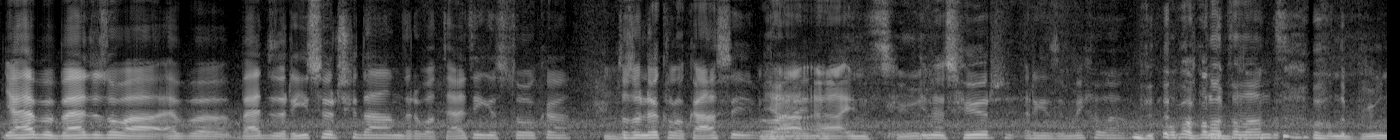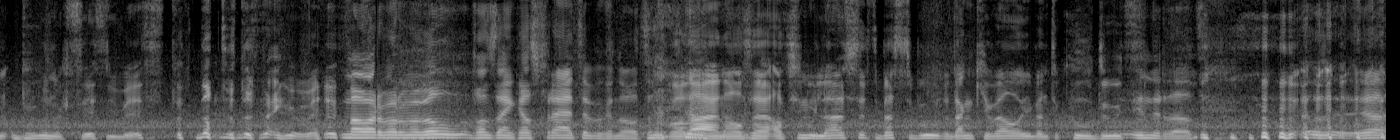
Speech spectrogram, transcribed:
ja, hebben we beide, zo wat, hebben we beide de research gedaan, er wat tijd in gestoken. Het was een leuke locatie. Ja, in, ja, in de schuur. in een schuur, ergens in Mechelen, op het de platteland. Waarvan de boer, nog steeds niet wist dat we er zijn geweest. Maar waarvoor we wel van zijn gastvrijheid hebben genoten. Voilà, en als, eh, als je nu luistert, beste boer, dankjewel, je bent een cool dude. Inderdaad. ja,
